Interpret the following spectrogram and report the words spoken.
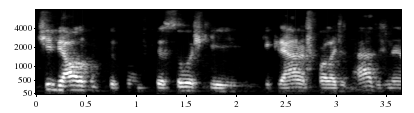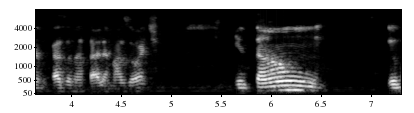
tive aula com, com pessoas que, que, criaram a escola de dados, né? No caso, a Natália Mazotti. Então, eu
